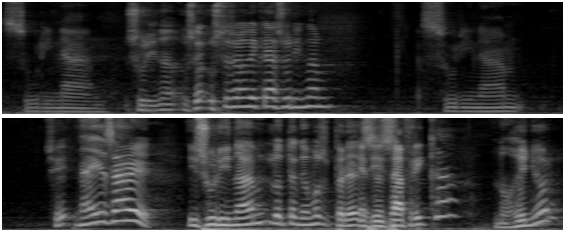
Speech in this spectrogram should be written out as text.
Surinam, Surinam. ¿Usted, ¿Usted sabe dónde queda Surinam? Surinam. Sí, nadie sabe. Y Surinam lo tenemos. Pero ¿Eso es África? No, señor.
